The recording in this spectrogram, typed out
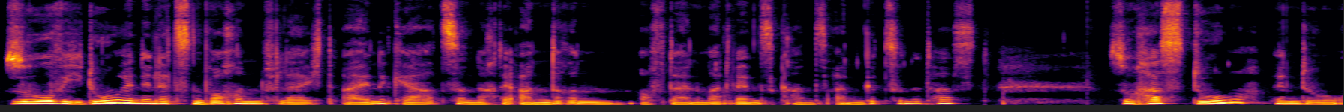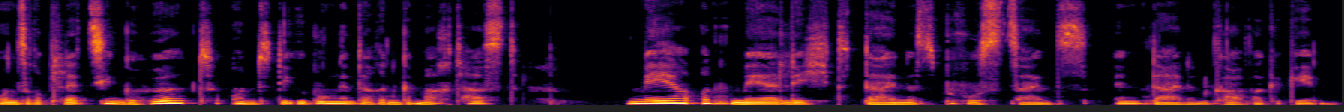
So wie du in den letzten Wochen vielleicht eine Kerze nach der anderen auf deinem Adventskranz angezündet hast, so hast du, wenn du unsere Plätzchen gehört und die Übungen darin gemacht hast, mehr und mehr Licht deines Bewusstseins in deinen Körper gegeben.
